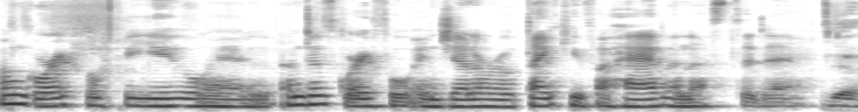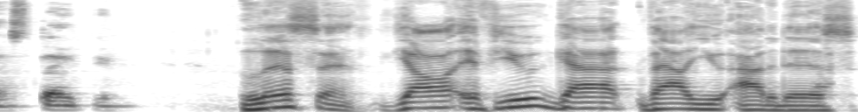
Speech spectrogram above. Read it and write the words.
I'm grateful for you and I'm just grateful in general. Thank you for having us today. Yes, thank you. Listen, y'all, if you got value out of this,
